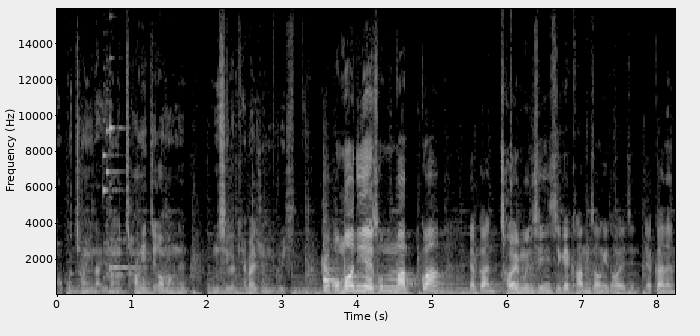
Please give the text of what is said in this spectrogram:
벚꽃청이나 이런 청에 찍어 먹는 음식을 개발 중이고 있습니다. 그 어머니의 손맛과 약간 젊은 신식의 감성이 더해진 약간은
